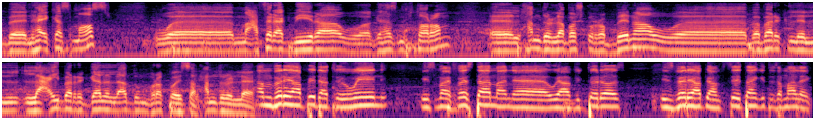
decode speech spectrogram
بنهائي كأس مصر. ومع فرقة كبيرة وجهاز محترم. آه، الحمد لله بشكر ربنا وببارك للعيبة الرجالة اللي قدموا مباراة كويسة. الحمد لله. I'm very happy that we win. It's my first time and uh, we are victorious. He's very happy. I'm saying thank you to Zamalek.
